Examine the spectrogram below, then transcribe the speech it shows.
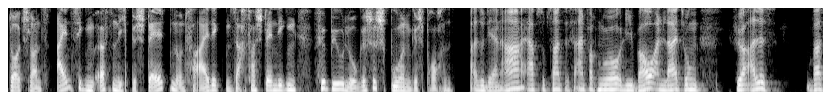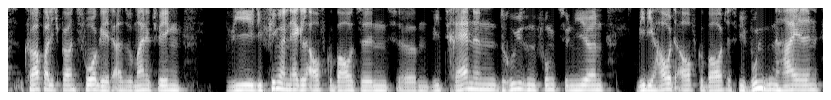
Deutschlands einzigem öffentlich bestellten und vereidigten Sachverständigen für biologische Spuren gesprochen. Also DNA, Erbsubstanz ist einfach nur die Bauanleitung für alles, was körperlich bei uns vorgeht. Also meinetwegen, wie die Fingernägel aufgebaut sind, ähm, wie Tränendrüsen funktionieren, wie die Haut aufgebaut ist, wie Wunden heilen.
